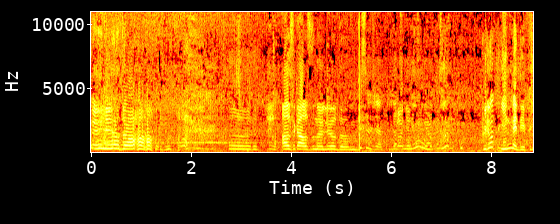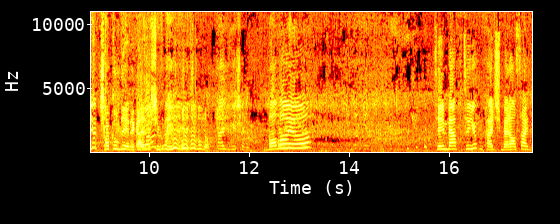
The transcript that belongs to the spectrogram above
Ölüyordum. Az kalsın ölüyordum. Ne söyleyeceğim? Pilot inmeyi mi unuttu? Pilot inmedi. Pilot çakıldı yere kardeşim. Haydi geçelim. Vallahi ya. Senin ben fıtığın yok mu kardeşim? Ben alsaydım.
